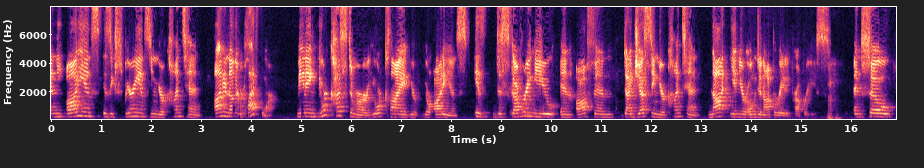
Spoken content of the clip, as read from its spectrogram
And the audience is experiencing your content on another platform meaning your customer your client your your audience is discovering you and often digesting your content not in your owned and operated properties mm-hmm. and so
